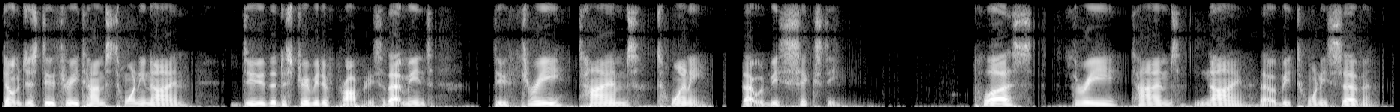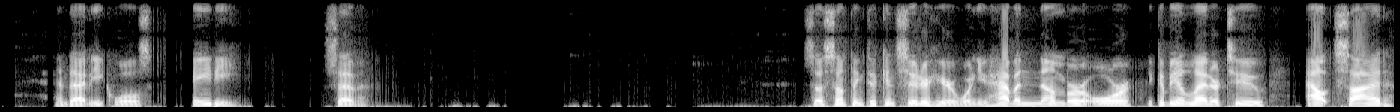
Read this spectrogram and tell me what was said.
Don't just do 3 times 29. Do the distributive property. So that means do 3 times 20. That would be 60. Plus 3 times 9. That would be 27. And that equals 87. So something to consider here when you have a number or it could be a letter too outside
